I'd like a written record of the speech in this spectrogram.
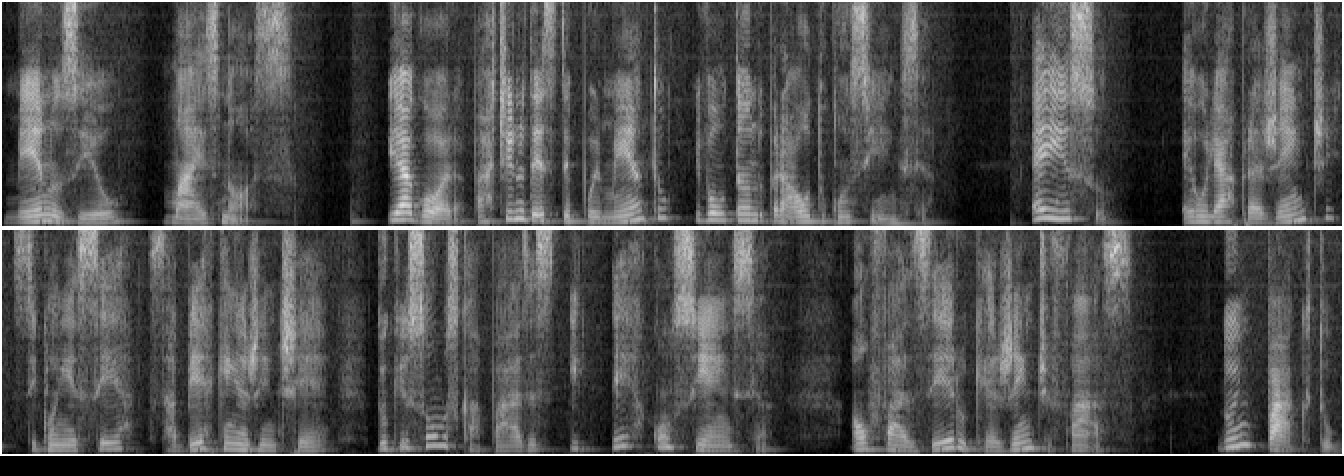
Menos eu, mais nós. E agora, partindo desse depoimento e voltando para a autoconsciência. É isso. É olhar para a gente, se conhecer, saber quem a gente é, do que somos capazes e ter consciência, ao fazer o que a gente faz, do impacto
